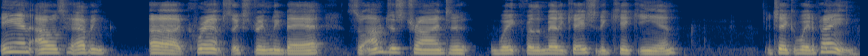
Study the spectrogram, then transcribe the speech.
And I was having uh, cramps extremely bad. So I'm just trying to wait for the medication to kick in to take away the pain.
